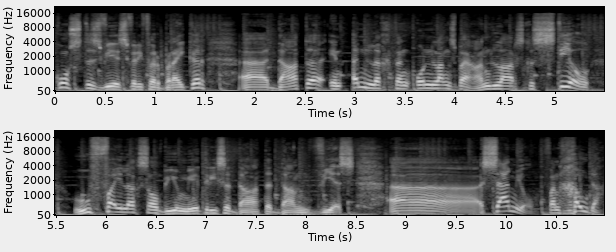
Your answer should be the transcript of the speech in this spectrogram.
kostes wees vir die verbruiker. Uh data en inligting onlangs by handelaars gesteel. Hoe veilig sal biometriese data dan wees? Uh Samuel van Gouda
